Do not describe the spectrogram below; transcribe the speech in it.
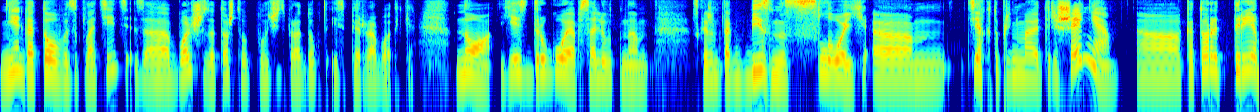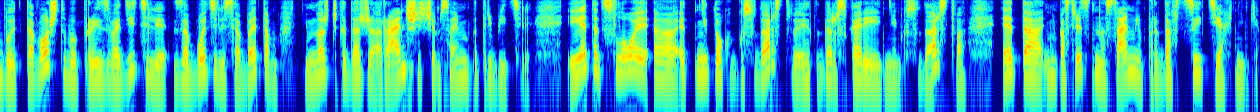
не готовы заплатить за, больше за то, чтобы получить продукт из переработки. Но есть другой абсолютно скажем так, бизнес-слой э, тех, кто принимают решения, э, которые требуют того, чтобы производители заботились об этом немножечко даже раньше, чем сами потребители. И этот слой, э, это не только государство, это даже скорее не государство, это непосредственно сами продавцы техники,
